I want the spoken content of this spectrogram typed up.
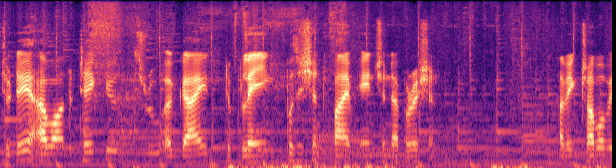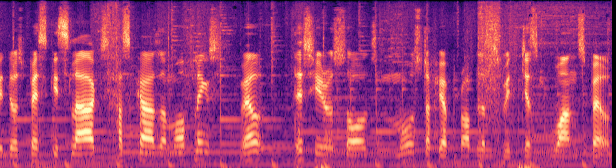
Today I want to take you through a guide to playing Position 5 Ancient Apparition. Having trouble with those pesky slugs, huskars or morphlings? Well, this hero solves most of your problems with just one spell.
